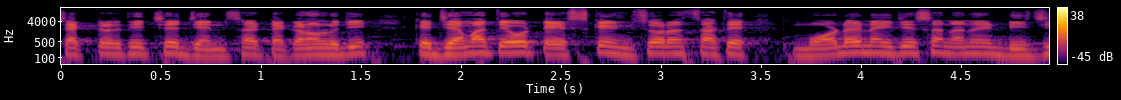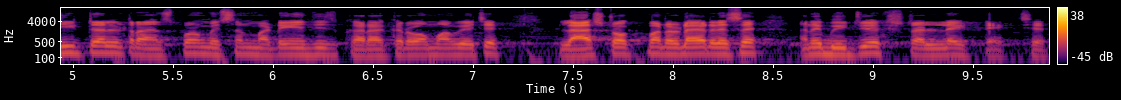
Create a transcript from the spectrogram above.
સેક્ટરથી છે જેન્સા ટેકનોલોજી કે જેમાં તેઓ ટેસ્કે ઇન્સ્યોરન્સ સાથે મોડર્નાઇઝેશન અને ડિજિટલ ટ્રાન્સફોર્મેશન માટે અહીંથી કરાર કરવામાં આવ્યો છે. લાસ્ટ સ્ટોક પણ રડાર રહેશે. અને બીજું એક સ્ટરલાઇટ ટેક છે,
